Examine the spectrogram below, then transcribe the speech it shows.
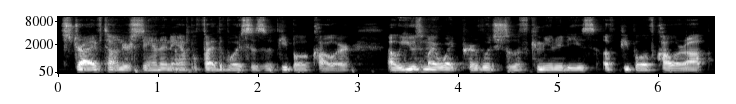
strive to understand, and amplify the voices of people of color. I will use my white privilege to lift communities of people of color up.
